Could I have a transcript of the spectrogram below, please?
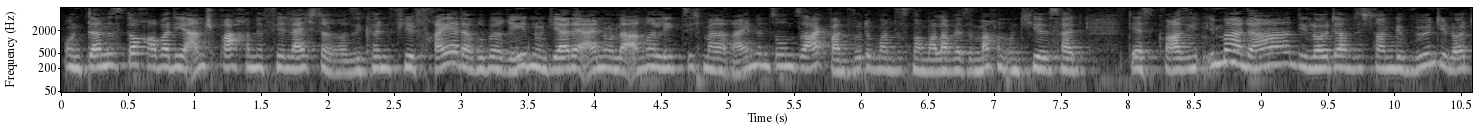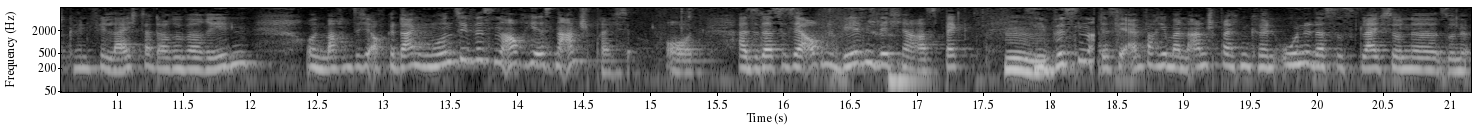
Und dann ist doch aber die Ansprache eine viel leichtere. Sie können viel freier darüber reden und ja, der eine oder andere legt sich mal rein in so einen Sarg. Wann würde man das normalerweise machen? Und hier ist halt, der ist quasi immer da. Die Leute haben sich daran gewöhnt. Die Leute können viel leichter darüber reden und machen sich auch Gedanken. Und sie wissen auch, hier ist ein Ansprechort. Also das ist ja auch ein wesentlicher Aspekt. Hm. Sie wissen, dass sie einfach jemanden ansprechen können, ohne dass es gleich so eine, so eine,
